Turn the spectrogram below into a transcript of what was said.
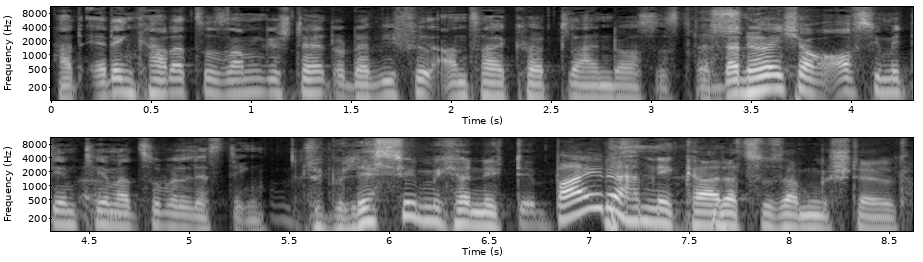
Hat er den Kader zusammengestellt oder wie viel Anzahl Kurt Kleindors ist drin? Dann höre ich auch auf, Sie mit dem Thema zu belästigen. Sie belästigen mich ja nicht. Beide haben den Kader zusammengestellt.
